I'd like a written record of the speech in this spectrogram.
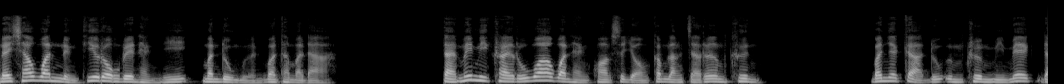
ในเช้าวันหนึ่งที่โรงเรียนแห่งนี้มันดูเหมือนวันธรรมดา แต่ไม่มีใครรู้ว่าวันแห่งความสยองกำลังจะเริ่มขึ้น บรรยากาศดูอึมครึมมีเมฆด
